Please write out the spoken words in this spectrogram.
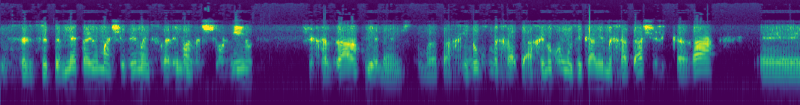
וזה באמת היו מהשירים הישראלים הראשונים שחזרתי אליהם. זאת אומרת, החינוך, מחד... החינוך המוזיקלי מחדש שלי קרה אה,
